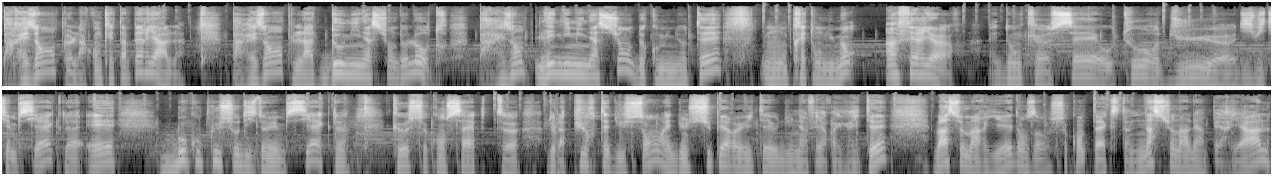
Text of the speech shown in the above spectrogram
Par exemple, la conquête impériale. Par exemple, la domination de l'autre. Par exemple, l'élimination de communautés hum, prétendument inférieures. Et donc euh, c'est autour du XVIIIe euh, siècle et beaucoup plus au XIXe siècle que ce concept de la pureté du son et d'une supériorité ou d'une infériorité va se marier dans ce contexte national et impérial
